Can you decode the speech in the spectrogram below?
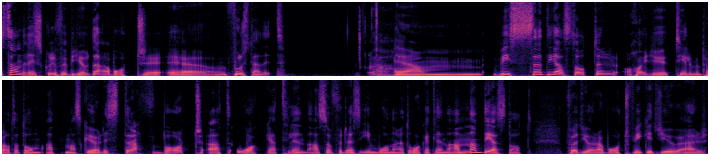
sannolikt skulle förbjuda abort fullständigt. Um, vissa delstater har ju till och med pratat om att man ska göra det straffbart att åka till en, alltså för dess invånare att åka till en annan delstat för att göra abort, vilket ju är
